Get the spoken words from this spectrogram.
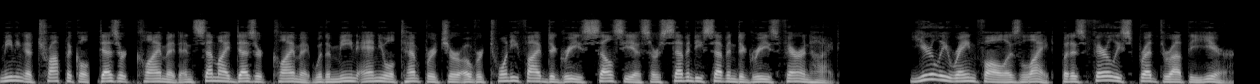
meaning a tropical desert climate and semi-desert climate with a mean annual temperature over 25 degrees Celsius or 77 degrees Fahrenheit. Yearly rainfall is light, but is fairly spread throughout the year.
